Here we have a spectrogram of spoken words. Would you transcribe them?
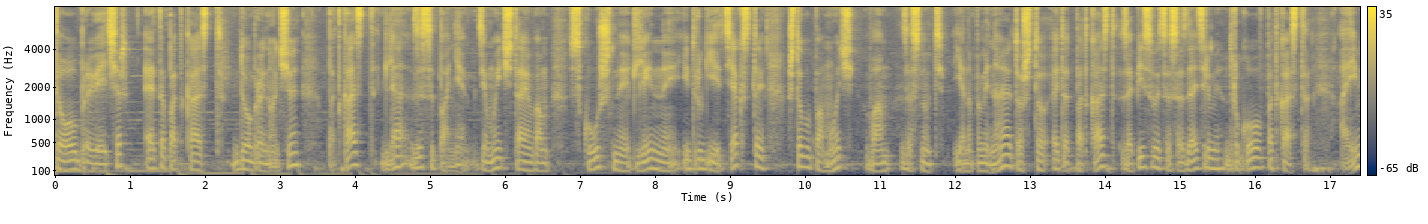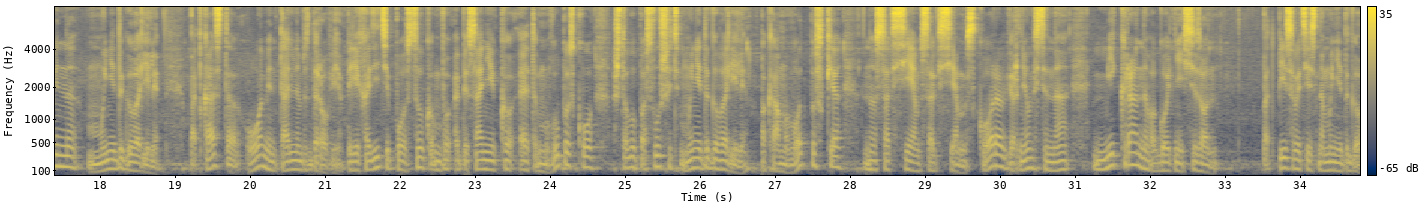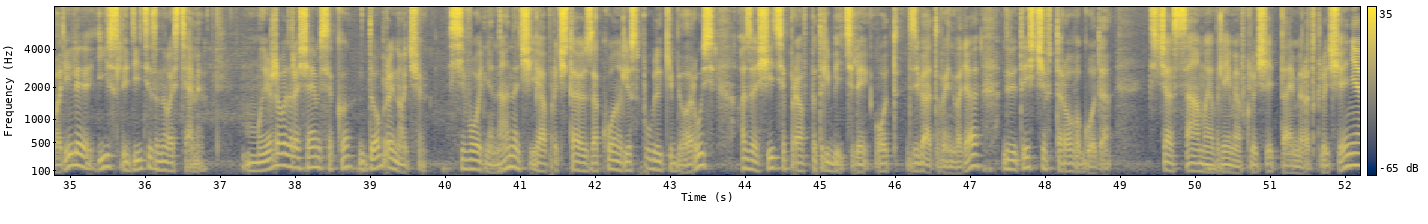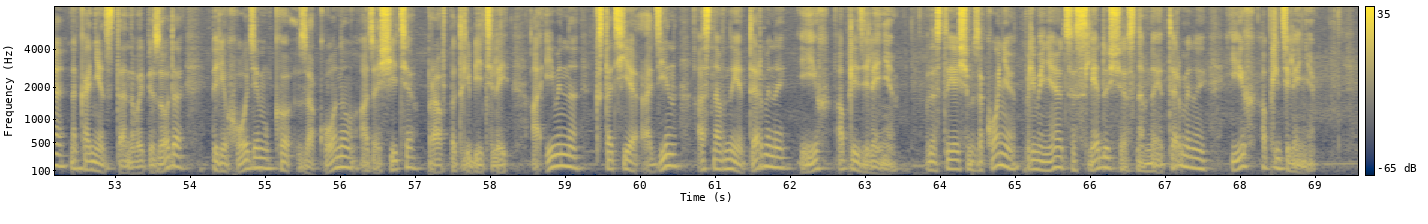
Добрый вечер. Это подкаст «Доброй ночи», подкаст для засыпания, где мы читаем вам скучные, длинные и другие тексты, чтобы помочь вам заснуть. Я напоминаю то, что этот подкаст записывается создателями другого подкаста, а именно «Мы не договорили», подкаста о ментальном здоровье. Переходите по ссылкам в описании к этому выпуску, чтобы послушать «Мы не договорили». Пока мы в отпуске, но совсем-совсем скоро вернемся на микро-новогодний сезон. Подписывайтесь на «Мы не договорили» и следите за новостями. Мы же возвращаемся к «Доброй ночи». Сегодня на ночь я прочитаю закон Республики Беларусь о защите прав потребителей от 9 января 2002 года. Сейчас самое время включить таймер отключения на конец данного эпизода переходим к закону о защите прав потребителей, а именно к статье 1 «Основные термины и их определение». В настоящем законе применяются следующие основные термины и их определение.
